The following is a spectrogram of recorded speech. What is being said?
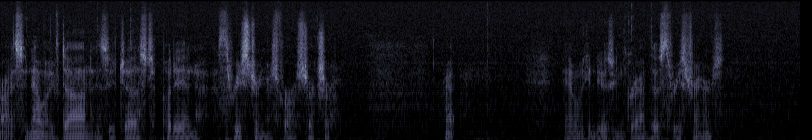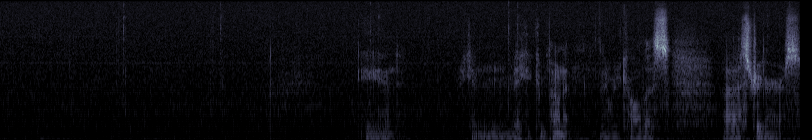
Alright, so now what we've done is we've just put in three stringers for our structure. Right? And what we can do is we can grab those three stringers. And we can make a component. And we call this uh, stringers.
